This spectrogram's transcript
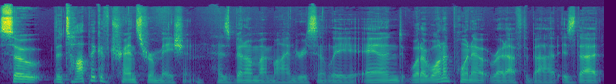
So, the topic of transformation has been on my mind recently. And what I want to point out right off the bat is that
